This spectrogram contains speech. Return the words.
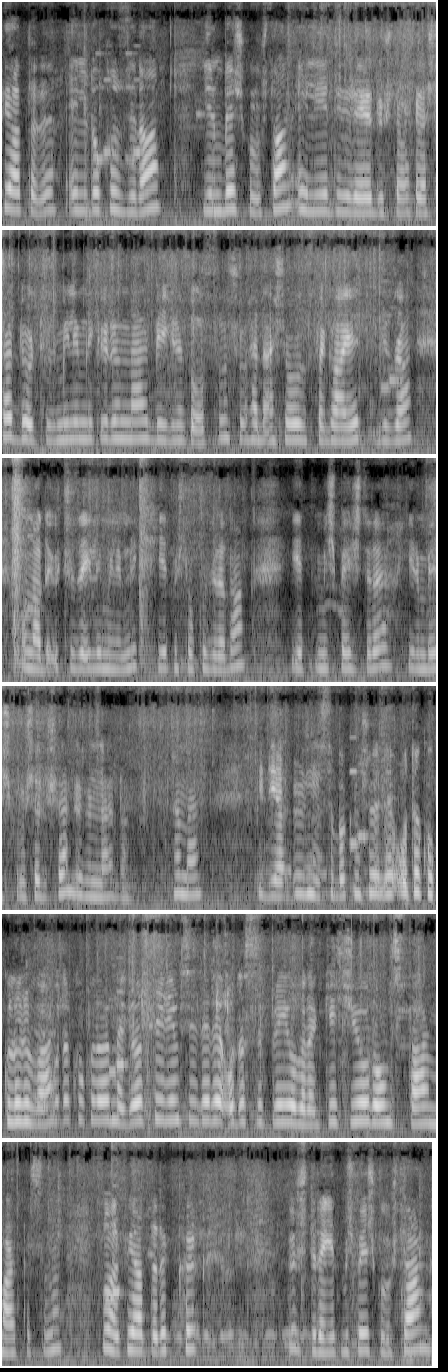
Fiyatları 59 lira 25 kuruştan 57 liraya düştü arkadaşlar. 400 milimlik ürünler bilginiz olsun. Şu Head and Shoulders da gayet güzel. Onlar da 350 milimlik 79 liradan 75 lira 25 kuruşa düşen ürünlerden. Hemen bir diğer ürün bakın şöyle oda kokuları var. Oda kokularını da göstereyim sizlere. Oda spreyi olarak geçiyor. Rome Star markasının. Bunların fiyatları 40 3 lira 75 kuruştan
